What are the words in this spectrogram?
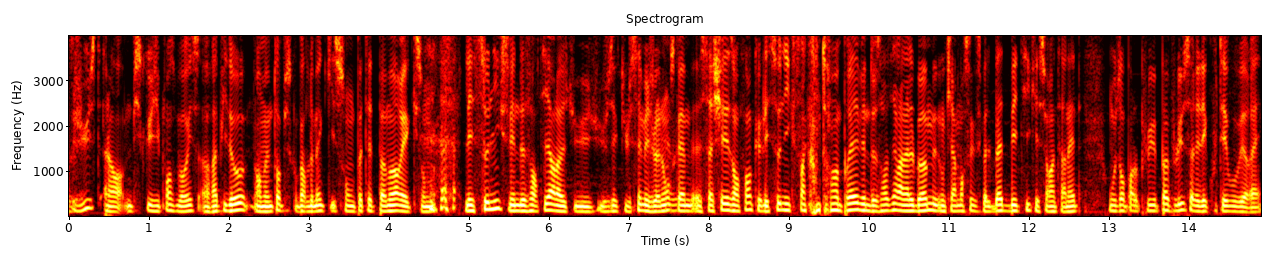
Juste, alors, puisque j'y pense, Boris, euh, rapido, en même temps, puisqu'on parle de mecs qui sont peut-être pas morts et qui sont. les Sonics viennent de sortir, là, tu- tu- je sais que tu le sais, mais je l'annonce Ah quand même. Euh, Sachez, les enfants, que les Sonics, 50 ans après, viennent de sortir un album. Donc, il y a un morceau qui s'appelle Bad Betty qui est sur internet. On vous en parle plus, pas plus, allez l'écouter, vous verrez.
